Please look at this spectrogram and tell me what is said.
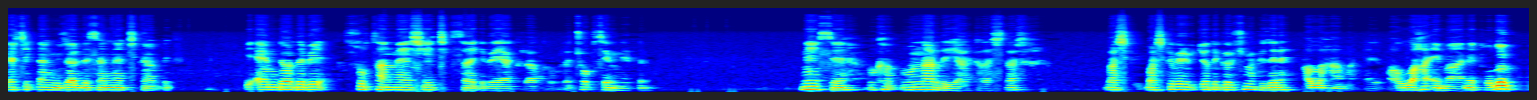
Gerçekten güzel desenler çıkardık. Bir M4'e bir Sultan veya şey çıksaydı veya Kral Kobra çok sevinirdim. Neyse bu bunlar da iyi arkadaşlar. Baş- başka bir videoda görüşmek üzere. Allah'a emanet, Allah'a emanet olun.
